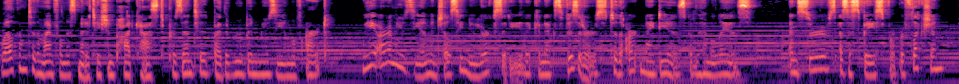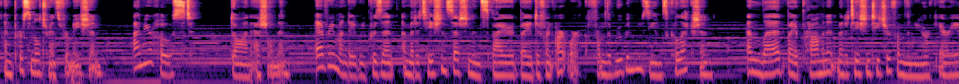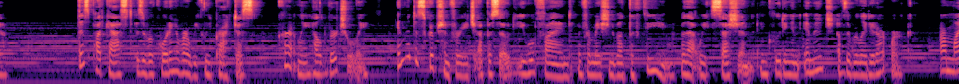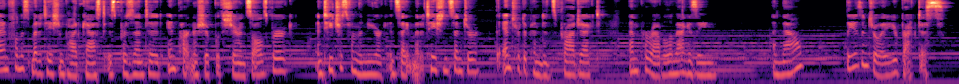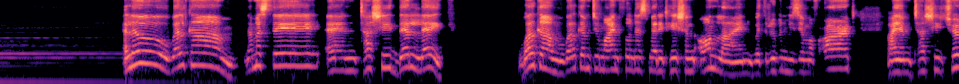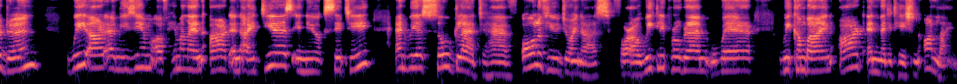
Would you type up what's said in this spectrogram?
Welcome to the Mindfulness Meditation Podcast presented by the Rubin Museum of Art. We are a museum in Chelsea, New York City that connects visitors to the art and ideas of the Himalayas and serves as a space for reflection and personal transformation. I'm your host, Dawn Eshelman. Every Monday, we present a meditation session inspired by a different artwork from the Rubin Museum's collection and led by a prominent meditation teacher from the New York area. This podcast is a recording of our weekly practice, currently held virtually. In the description for each episode, you will find information about the theme for that week's session, including an image of the related artwork. Our mindfulness meditation podcast is presented in partnership with Sharon Salzberg and teachers from the New York Insight Meditation Center, the Interdependence Project, and Parabola Magazine. And now, please enjoy your practice. Hello, welcome, namaste, and Tashi Delek. Welcome, welcome to Mindfulness Meditation Online with Rubin Museum of Art. I am Tashi Chodron. We are a museum of Himalayan art and ideas in New York City, and we are so glad to have all of you join us for our weekly program where we combine art and meditation online.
